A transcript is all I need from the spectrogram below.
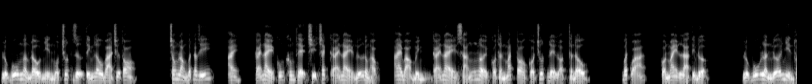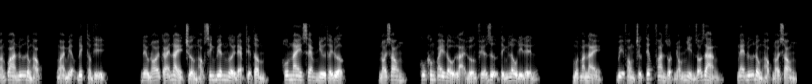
Lục vũ ngẩng đầu nhìn một chút dự tính lâu ba chữ to. Trong lòng bất đắc dĩ, ai, cái này cũng không thể chỉ trách cái này nữ đồng học, ai bảo mình cái này sáng ngời có thần mắt to có chút để lọt thần đâu. Bất quá, còn may là tìm được. Lục vũ lần nữa nhìn thoáng qua nữ đồng học, ngoài miệng đích thầm thì. Đều nói cái này trường học sinh viên người đẹp thiện tâm, hôm nay xem như thấy được. Nói xong, cũng không quay đầu lại hướng phía dự tính lâu đi đến. Một màn này bị phòng trực tiếp phan ruột nhóm nhìn rõ ràng, nghe nữ đồng học nói xong,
